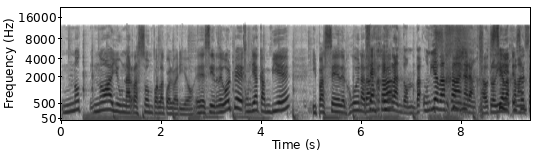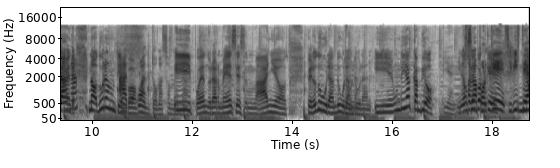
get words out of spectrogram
No, no hay una razón por la cual varío. Es decir, de golpe un día cambié y pasé del jugo de o sea, naranja. es, random. Un día baja naranja, otro día Sí, baja manzana. No, duran un tiempo. Ah, ¿cuánto más o menos? Y pueden durar meses, mm, años, pero duran, duran, Duran. duran. Y un día cambió. Bien, y no, No sé por qué. qué. Si viste No,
